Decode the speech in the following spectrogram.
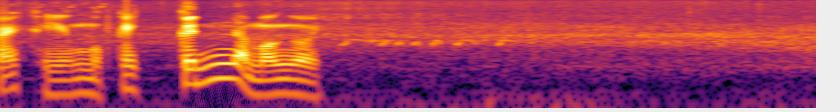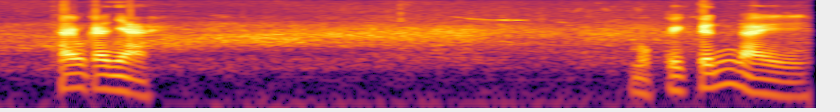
Phát hiện một cái kính nè mọi người. Thấy không cả nhà? Một cái kính này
